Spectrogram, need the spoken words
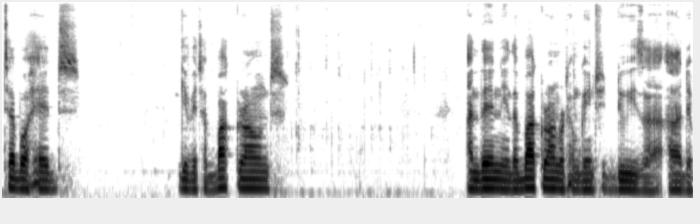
table head give it a background. And then in the background what I'm going to do is uh, add a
